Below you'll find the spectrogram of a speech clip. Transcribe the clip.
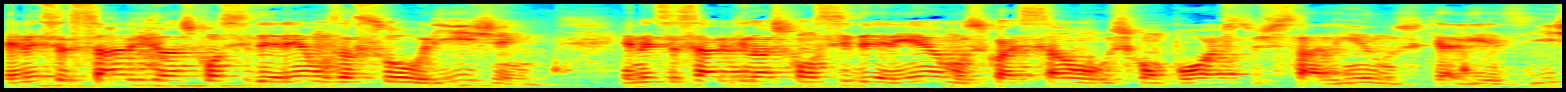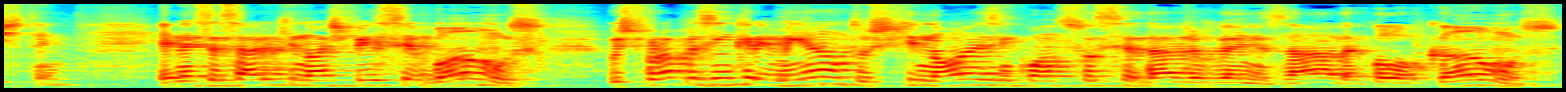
É necessário que nós consideremos a sua origem, é necessário que nós consideremos quais são os compostos salinos que ali existem, é necessário que nós percebamos os próprios incrementos que nós, enquanto sociedade organizada, colocamos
